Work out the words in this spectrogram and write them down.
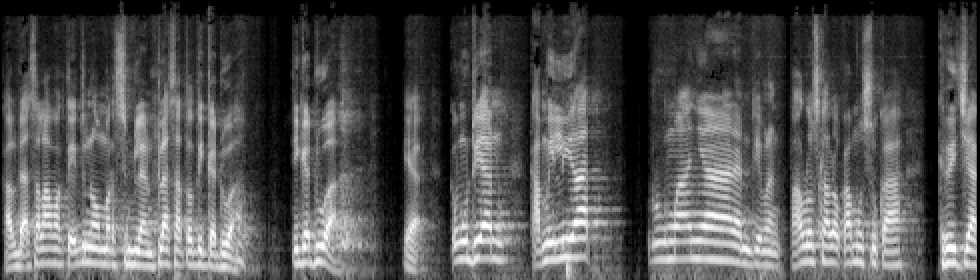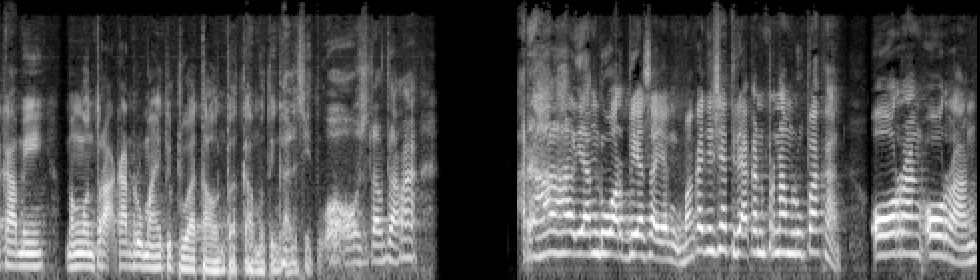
Kalau tidak salah waktu itu nomor 19 atau 32. 32. Ya. Kemudian kami lihat rumahnya dan dia bilang, Paulus kalau kamu suka gereja kami mengontrakkan rumah itu dua tahun buat kamu tinggal di situ. Oh, saudara-saudara, ada hal-hal yang luar biasa yang makanya saya tidak akan pernah melupakan orang-orang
